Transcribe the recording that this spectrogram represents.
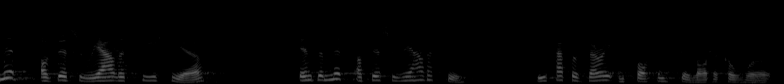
midst of this reality here, in the midst of this reality, we have a very important theological word.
